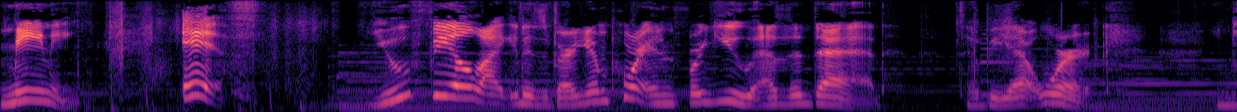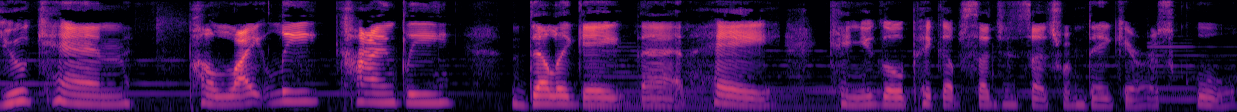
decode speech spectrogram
Meaning, if you feel like it is very important for you as a dad to be at work, you can politely, kindly delegate that, hey, can you go pick up such and such from daycare or school?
